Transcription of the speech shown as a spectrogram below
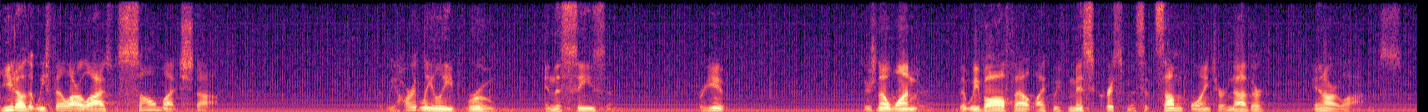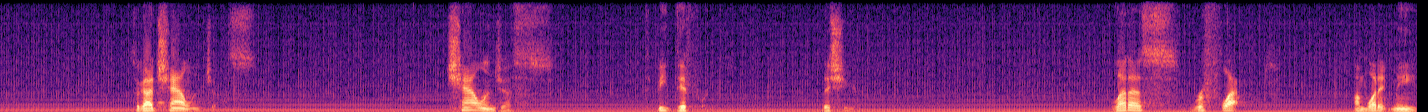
You know that we fill our lives with so much stuff that we hardly leave room in the season for you. There's no wonder that we've all felt like we've missed Christmas at some point or another in our lives. So, God, challenge us. Challenge us to be different this year. Let us reflect on what it means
